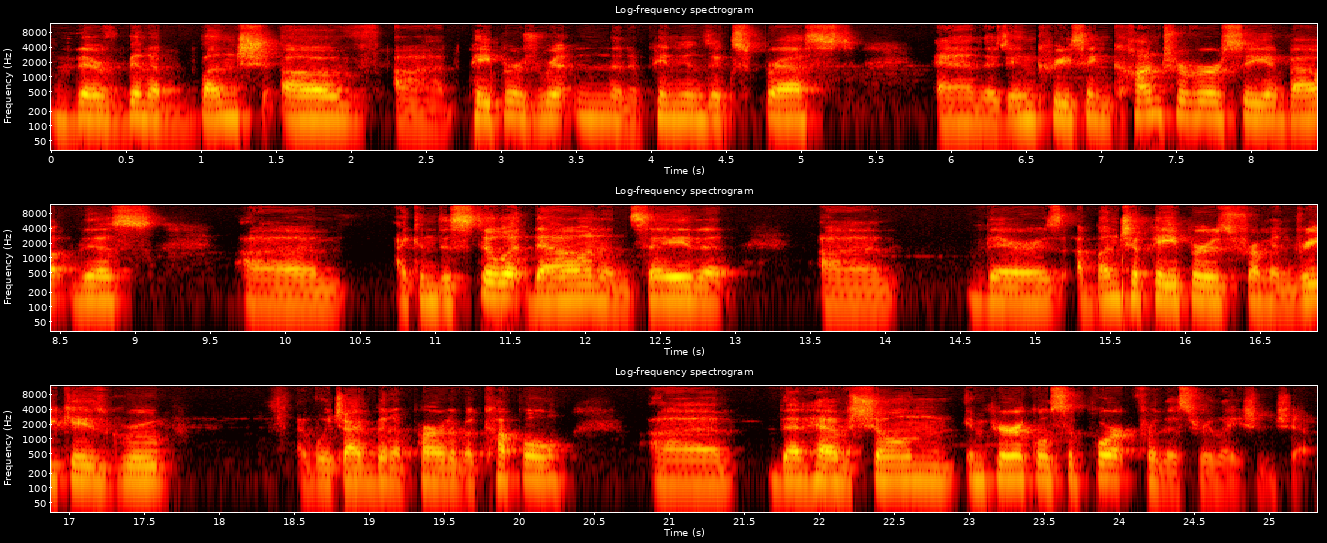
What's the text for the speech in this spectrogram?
there have been a bunch of uh, papers written and opinions expressed, and there's increasing controversy about this. Um, I can distill it down and say that um, there's a bunch of papers from Enrique's group, of which I've been a part of a couple, uh, that have shown empirical support for this relationship.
